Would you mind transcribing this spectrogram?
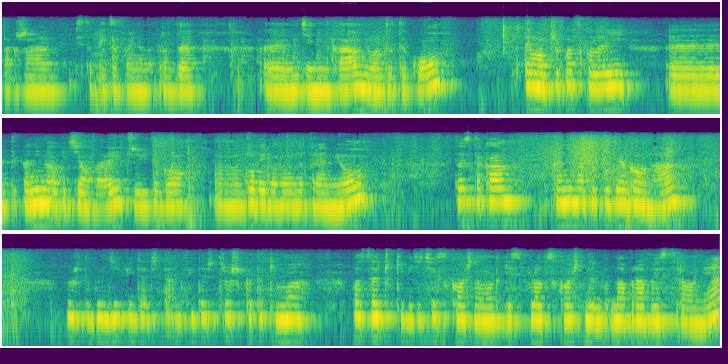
także jest to bardzo fajna naprawdę e, dzianinka, miła w dotyku. Tutaj mam przykład z kolei e, tkaniny obiciowej, czyli tego e, grubej bawełny premium. To jest taka tkanina typu diagonal. Już tu będzie widać, tak, widać troszkę takie ma paseczki, widzicie, skośne, ma taki splot skośny na prawej stronie.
